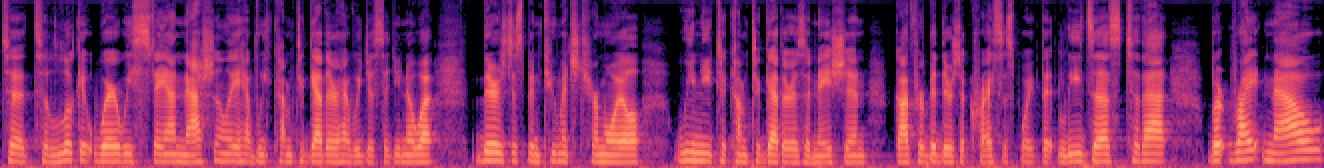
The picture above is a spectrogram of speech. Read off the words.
to to look at where we stand nationally. Have we come together? Have we just said, you know what? There's just been too much turmoil. We need to come together as a nation. God forbid there's a crisis point that leads us to that. But right now,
